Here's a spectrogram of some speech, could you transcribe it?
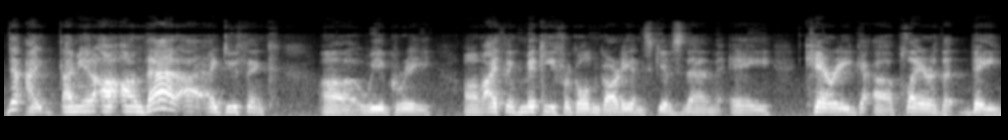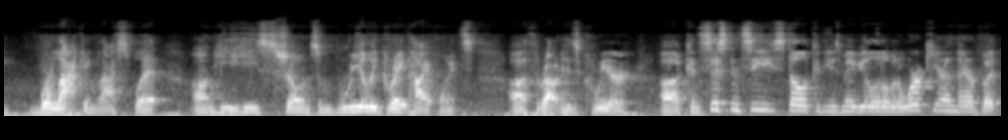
Yeah, I I mean on that I, I do think uh, we agree. Um, I think Mickey for Golden Guardians gives them a carry uh, player that they were lacking last split. Um, he he's shown some really great high points uh, throughout his career. Uh, consistency still could use maybe a little bit of work here and there, but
